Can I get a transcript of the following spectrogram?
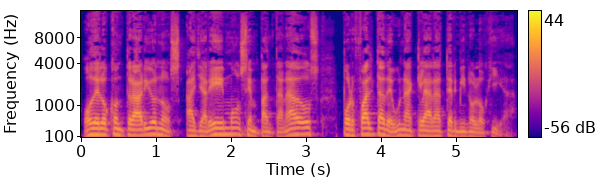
o de lo contrario nos hallaremos empantanados por falta de una clara terminología.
